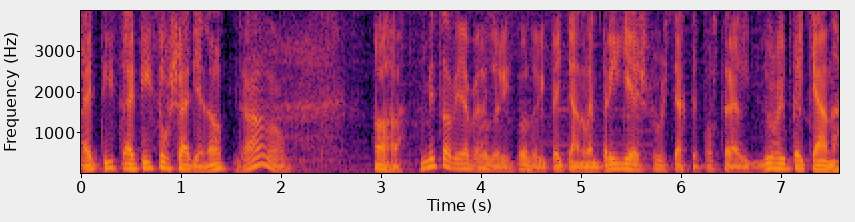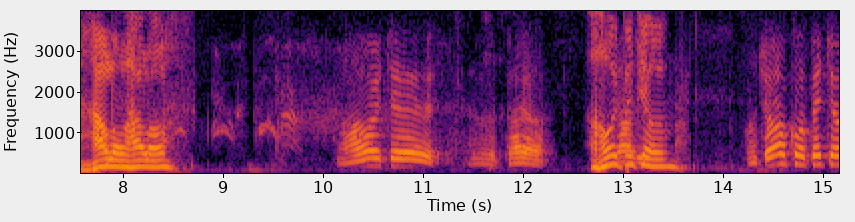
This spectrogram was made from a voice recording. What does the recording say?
Aj tí, aj tí sú všade, no? Áno. Aha. My to vieme. Pozri, pozri, Peťan, len prídeš, už ťa chce postraviť. Druhý Peťan, halo, halo. Ahojte, Taja. Ahoj, Zdraví. Peťo. No čauko, Peťo.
